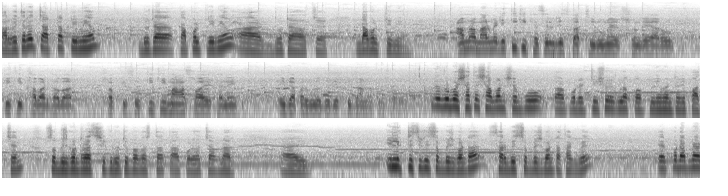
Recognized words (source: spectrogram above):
তার ভিতরে চারটা প্রিমিয়াম দুটা কাপল প্রিমিয়াম আর দুটা হচ্ছে ডাবল প্রিমিয়াম আমরা মারমেডে কি কি ফ্যাসিলিটিস পাচ্ছি? রুমের সঙ্গে আরও কি কি খাবার দাবার সব কিছু কী কী মাছ হয় এখানে? এই ব্যাপারগুলো যদি একটু জানাতেন সবাই রুমের সাথে সাবান শ্যাম্পু তারপরে টিস্যু এগুলো কমপ্লিমেন্টারি পাচ্ছেন। চব্বিশ ঘণ্টার সিকিউরিটি ব্যবস্থা তারপরে হচ্ছে আপনার ইলেকট্রিসিটি চব্বিশ ঘণ্টা সার্ভিস চব্বিশ ঘণ্টা থাকবে। এরপর আপনার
